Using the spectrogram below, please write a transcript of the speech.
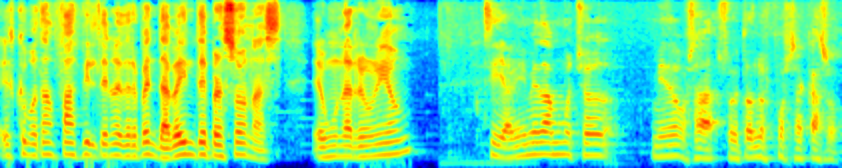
es como tan fácil tener de repente a 20 personas en una reunión. Sí, a mí me da mucho miedo, o sea, sobre todo los por si acaso.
